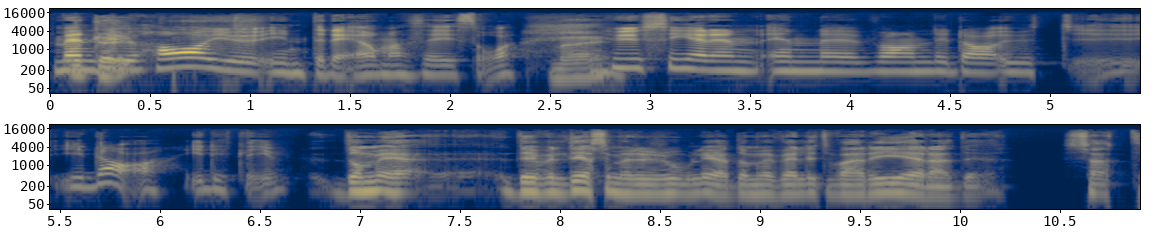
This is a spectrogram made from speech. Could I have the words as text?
men Okej. du har ju inte det om man säger så. Nej. Hur ser en, en eh, vanlig dag ut eh, idag i ditt liv? de är, det är väl det som är det roliga, de är väldigt varierade. Så att,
